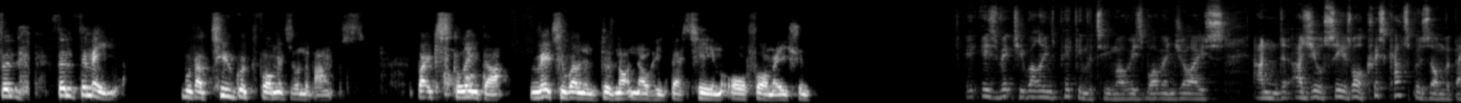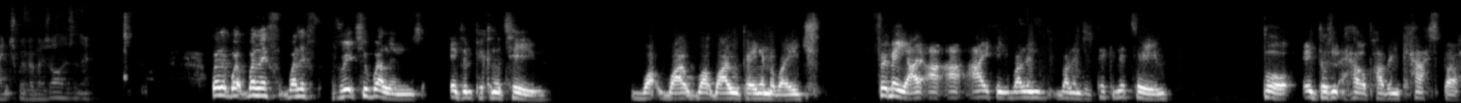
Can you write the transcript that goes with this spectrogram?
For, for, for me, we've had two good performances on the bounce. But exclude that, Richie Wellens does not know his best team or formation. Is Richie Wellings picking the team or is Warren Joyce? And as you'll see as well, Chris Casper's on the bench with him as well, isn't he? Well, well, if well if Richie Wellens isn't picking a team, what why why, why are we paying him a wage? For me, I I, I- I think Wellens Wellens is picking the team, but it doesn't help having Casper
